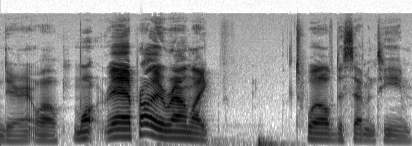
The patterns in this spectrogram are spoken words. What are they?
During well, more yeah, probably around like twelve to seventeen.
